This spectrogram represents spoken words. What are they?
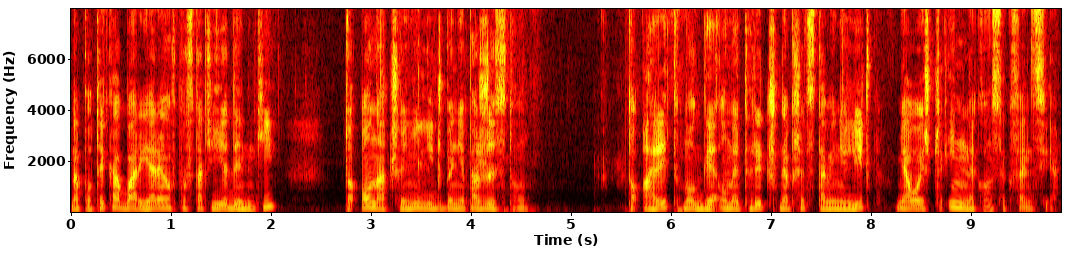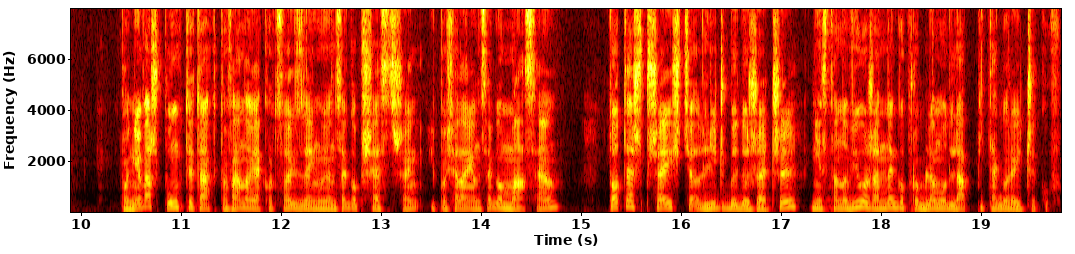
napotyka barierę w postaci jedynki, to ona czyni liczbę nieparzystą. To arytmo-geometryczne przedstawienie liczb miało jeszcze inne konsekwencje. Ponieważ punkty traktowano jako coś zajmującego przestrzeń i posiadającego masę, to też przejście od liczby do rzeczy nie stanowiło żadnego problemu dla Pitagorejczyków.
